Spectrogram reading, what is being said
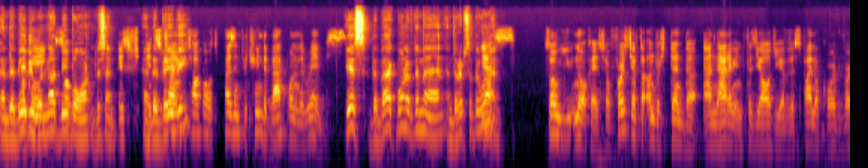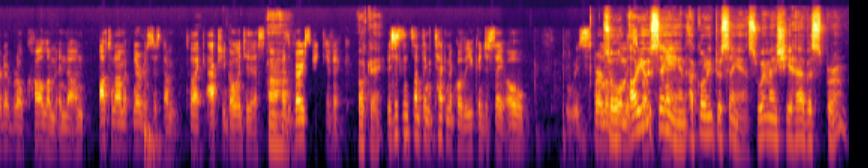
And the baby Okay, will not be born. Listen, It's, and it's the trying to talk about what's present between the backbone and the ribs. yes, the backbone of the man and the ribs of the woman. So you no okay. So first you have to understand the anatomy and physiology of the spinal cord, vertebral column, and the autonomic nervous system to like actually go into this. Uh-huh. It's very scientific. Okay. This isn't something technical that you can just say, oh, sperm So are you of man." saying, according to science, women she have a sperm?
